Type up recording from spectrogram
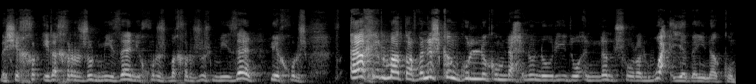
باش يخر... اذا خرجوا الميزان يخرج ما خرجوش الميزان يخرج. في آخر المطاف أنا اش كنقول لكم نحن نريد أن ننشر الوعي بينكم؟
